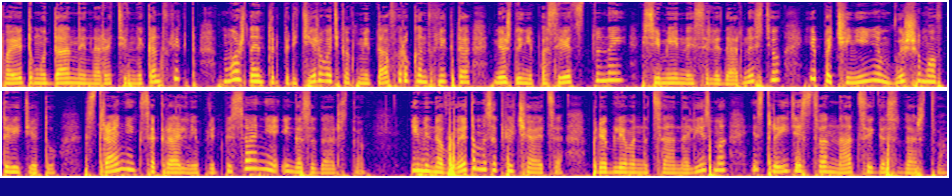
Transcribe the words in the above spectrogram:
Поэтому данный нарративный конфликт можно интерпретировать как метафору конфликта между непосредственной семейной солидарностью и подчинением высшему авторитету, странник, сакральные предписания и государство. Именно в этом и заключается проблема национализма и строительства нации государства.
